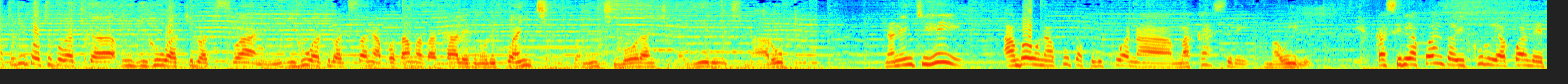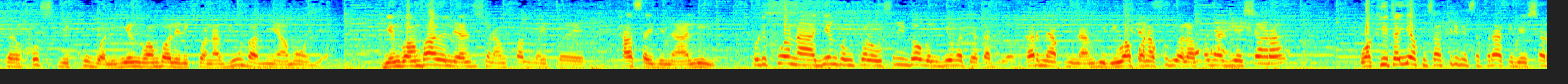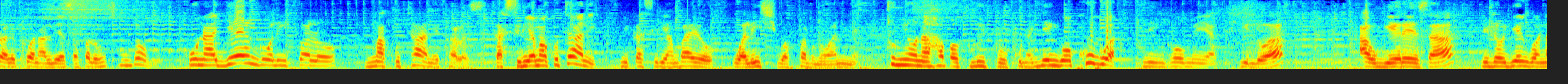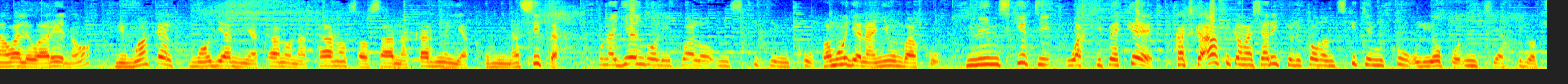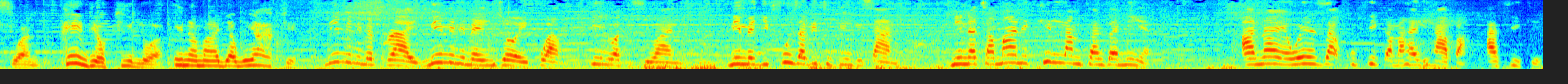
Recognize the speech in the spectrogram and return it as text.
Tulipo tupo katika mji huu wa Kilwa Kisiwani. Mji huu wa Kilwa Kisiwani hapo zama za kale ulikuwa nchi, ulikuwa ni nchi bora, nchi tajiri, nchi maarufu, na ni nchi hii ambayo unakuta kulikuwa na makasiri mawili. Kasiri ya kwanza, ikulu ya kwanza itayo Husni Kubwa, ni jengo ambalo lilikuwa na vyumba mia moja, jengo ambalo lilianzishwa na mfalme aitwaye Hasan bin Ali. Kulikuwa na jengo liitwalo Husni Ndogo, lilijengwa katika karne ya kumi na mbili. Iwapo wanakuja biashara wakihitajia kusafiri misafara yake biashara, walikuwa wanalia safari husu Ndogo. Kuna jengo liitwalo Makutani Palace. Kasiri ya Makutani ni kasiri ambayo waliishi wafalme wanne. Tumeona hapa tulipo, kuna jengo kubwa, ni ngome ya Kilwa au gereza lililojengwa na wale Wareno, ni mwaka elfu moja mia tano na tano sawasawa na karne ya kumi na sita. Kuna jengo liitwalo msikiti mkuu pamoja na nyumba kuu. Ni msikiti wa kipekee katika Afrika Mashariki, ulikuwa msikiti mkuu uliopo nchi ya Kilwa Kisiwani. Hii ndiyo Kilwa, ina maajabu yake. Mimi nimefurahi, mimi nimeenjoy kwa Kilwa Kisiwani, nimejifunza vitu vingi sana. Ninatamani kila Mtanzania anayeweza kufika mahali hapa afike.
